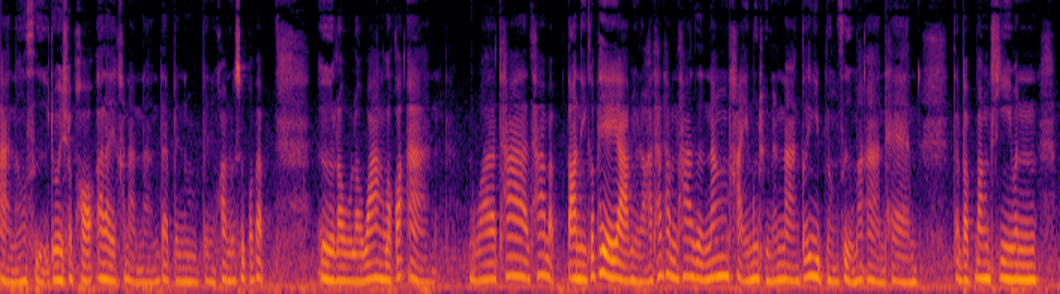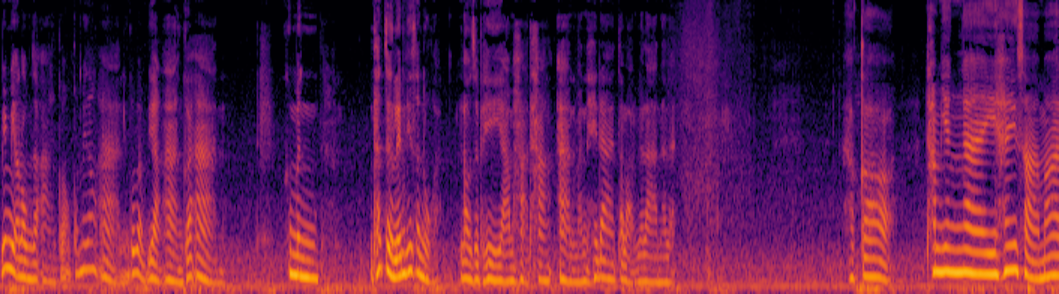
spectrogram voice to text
อ่านหนังสือโดยเฉพาะอะไรขนาดนั้น แต่เป็นเป็นความรู้สึกว่าแบบเออเราเราว่างเราก็อ่าน หรือว่าถ้าถ้าแบบตอนนี้ก็พยายามอยู่นะคะ ถ้าทำท่าจะนั่งถ่ายมือถือนานๆ ก็หยิบหนังสือมาอ่านแทน แต่แบบบางทีมันไม่มีอารมณ์จะอ่านก็ก็ไม่ต้องอ่าน ก็แบบอยากอ่านก็อ่าน คือมัน ถ้าเจอเล่มที่สนุกเราจะพยายามหาทางอ่านมันให้ได้ตลอดเวลานั่นแหละ แล้วก็ทำยังไงให้สามารถ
